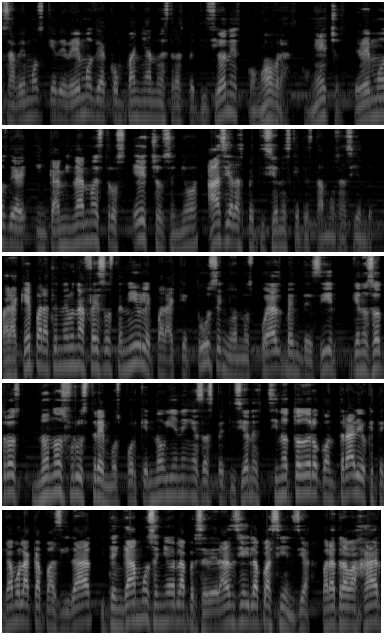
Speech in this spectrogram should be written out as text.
sabemos que debemos de acompañar nuestras peticiones con obras, con hechos. Debemos de encaminar nuestros hechos, Señor, hacia las peticiones que te estamos haciendo. ¿Para qué? Para tener una fe sostenible, para que tú, Señor, nos puedas bendecir, que nosotros no nos frustremos porque no vienen esas peticiones, sino todo lo contrario, que tengamos la capacidad y tengamos, Señor, la perseverancia y la paciencia para trabajar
